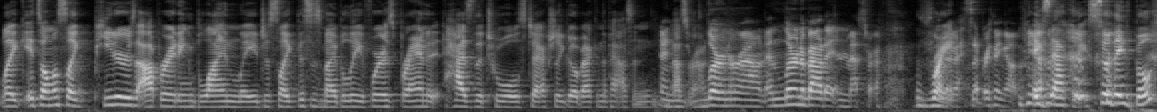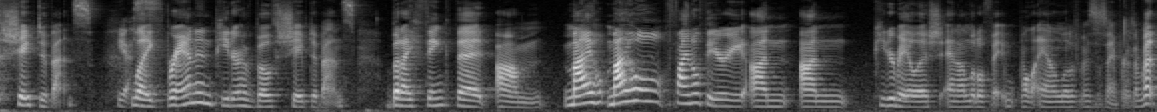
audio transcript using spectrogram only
like it's almost like peter's operating blindly just like this is my belief whereas bran has the tools to actually go back in the past and, And mess around learn around and learn about it and mess around. Right. mess everything up. Yeah. exactly so they've both shaped events Yes. like bran and peter have both shaped events but i think that um my my whole final theory on on petyr baelish and on littlefinger well and littlefinger is the same person but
